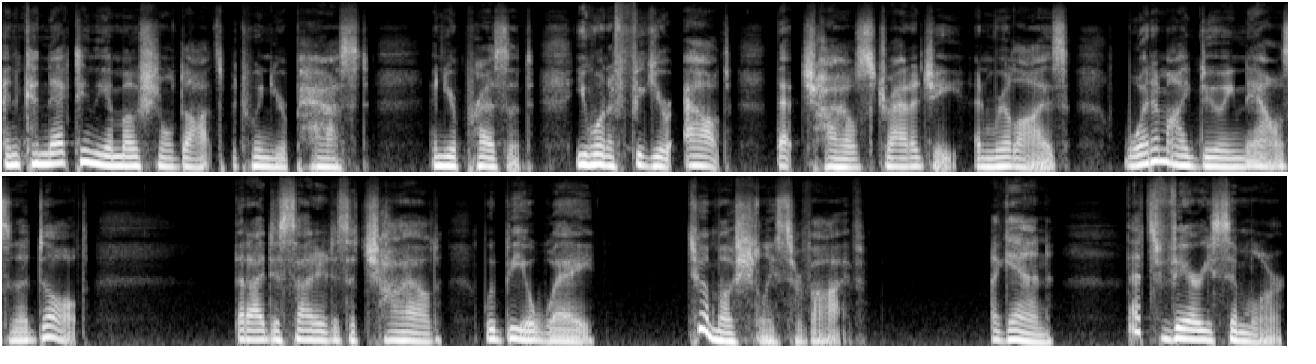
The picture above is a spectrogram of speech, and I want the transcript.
and connecting the emotional dots between your past and your present. You want to figure out that child's strategy and realize what am I doing now as an adult that I decided as a child would be a way to emotionally survive. Again, that's very similar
